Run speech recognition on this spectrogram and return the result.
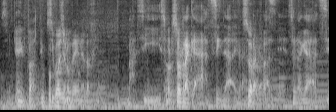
sì. E infatti un po' si vogliono bene alla fine. Ma sì, sono, sono ragazzi, dai. Sono ragazzi. sono ragazzi.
